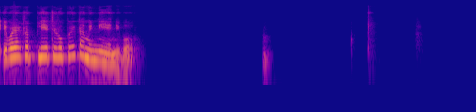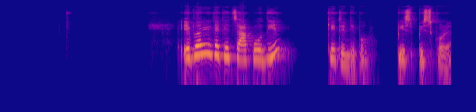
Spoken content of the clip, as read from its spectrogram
এবার একটা প্লেটের উপরে এটা আমি নিয়ে নিব। এবার এটাকে চাকু দিয়ে কেটে নেব পিস পিস করে।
